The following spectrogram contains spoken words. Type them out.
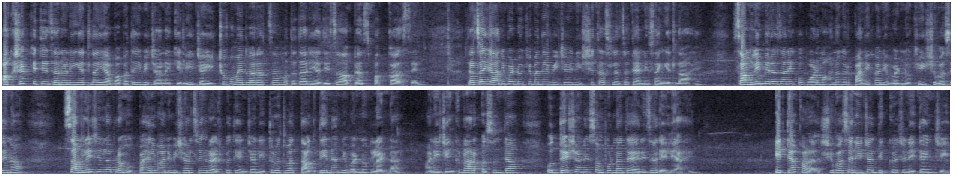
आक्षेप किती जणांनी घेतला याबाबतही विचारणा केली. ज्या इच्छुक उमेदवाराचा मतदार यादीचा अभ्यास पक्का असेल त्याचा या निवडणुकीमध्ये विजय निश्चित असल्याचं त्यांनी सांगितलं आहे. सांगली मिरज आणि कुपवाड महानगरपालिका निवडणूक ही शिवसेना सांगली जिल्हा प्रमुख पहलवान विशालसिंग राजपूत यांच्या नेतृत्वात ताकदीनं निवडणूक लढणार आणि जिंकणार असून त्या उद्देशाने संपूर्ण तयारी झालेली आहे. येत्या काळात शिवसेनेच्या दिग्गज नेत्यांची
